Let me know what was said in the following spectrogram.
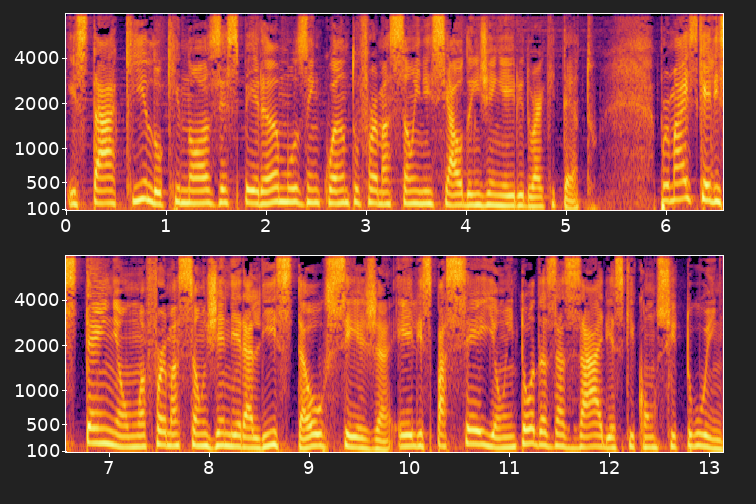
está aquilo que nós esperamos enquanto formação inicial do engenheiro e do arquiteto. Por mais que eles tenham uma formação generalista, ou seja, eles passeiam em todas as áreas que constituem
